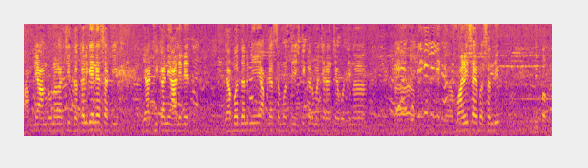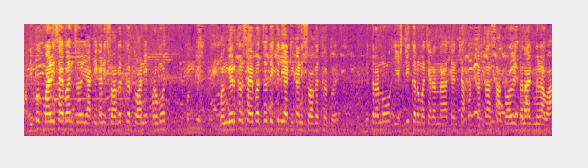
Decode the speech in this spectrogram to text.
आपल्या आंदोलनाची दखल घेण्यासाठी या ठिकाणी आलेले आहेत. त्याबद्दल मी आपल्या समस्त एस टी कर्मचाऱ्यांच्या वतीनं अ, माळी साहेब संदीप दीपक दीपक माळी साहेबांचं या ठिकाणी स्वागत करतो आणि प्रमोद पंगे पंगेरकर साहेबांचं देखील या ठिकाणी स्वागत करतोय. मित्रांनो एस टी कर्मचाऱ्यांना त्यांच्या हक्काचा सातवा वेतन आयोग मिळावा.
